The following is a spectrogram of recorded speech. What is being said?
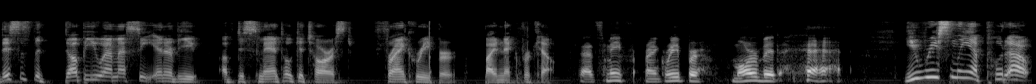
This is the WMSC interview of dismantled guitarist Frank Reaper by Nick Burkell. That's me, Frank Reaper. Morbid. you recently have put out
